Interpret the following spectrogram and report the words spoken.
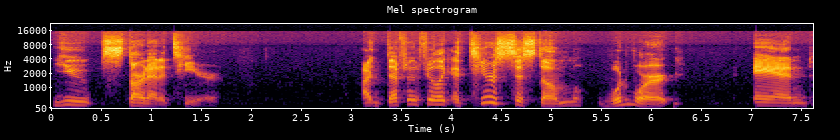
You start at a tier. I definitely feel like a tier system would work, and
